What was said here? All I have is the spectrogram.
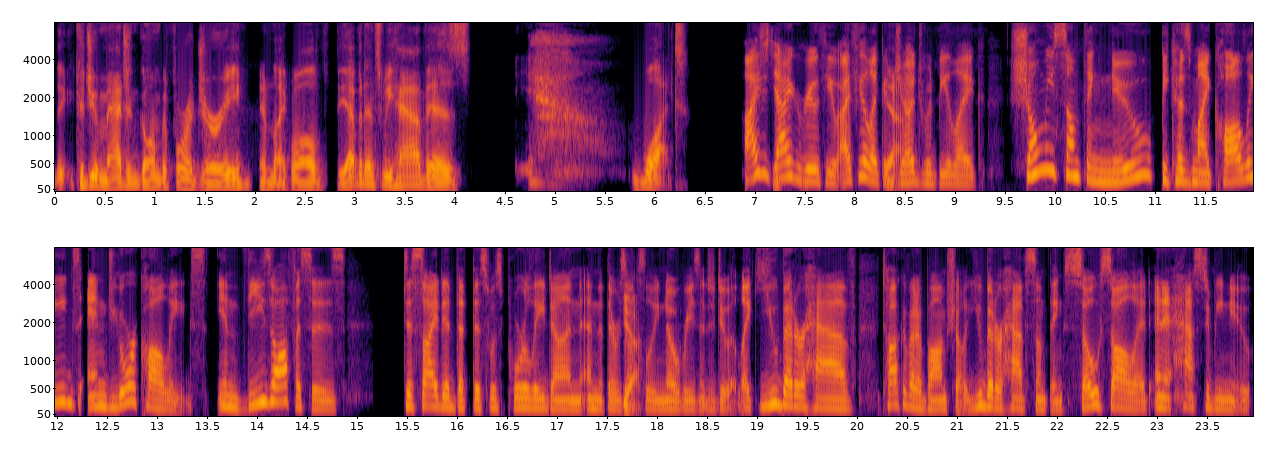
th- could you imagine going before a jury and like, well, the evidence we have is yeah. what? I, I agree with you. I feel like a Yeah. judge would be like, show me something new because my colleagues and your colleagues in these offices decided that this was poorly done and that there was Yeah. absolutely no reason to do it. Like, you better have, talk about a bombshell, you better have something so solid and it has to be new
